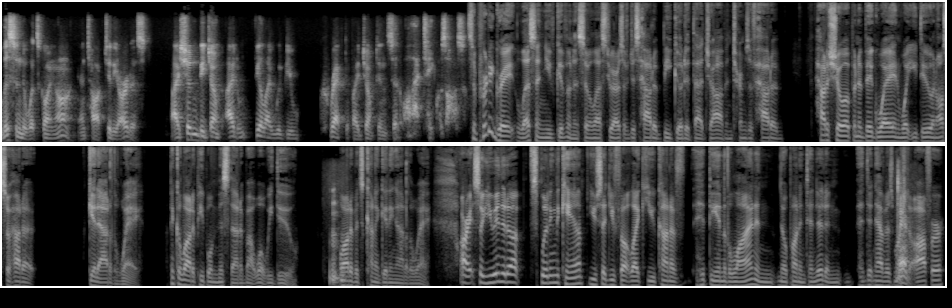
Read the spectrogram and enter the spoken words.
listen to what's going on and talk to the artist. I shouldn't be jump. I don't feel I would be correct if I jumped in and said, "Oh, that take was awesome." It's a pretty great lesson you've given us over the last two hours of just how to be good at that job in terms of how to how to show up in a big way and what you do, and also how to get out of the way. I think a lot of people miss that about what we do. Mhm. A lot of it's kind of getting out of the way. All right, so you ended up splitting the camp. You said you felt like you kind of hit the end of the line, and no pun intended, and didn't have as much Yeah. to offer.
